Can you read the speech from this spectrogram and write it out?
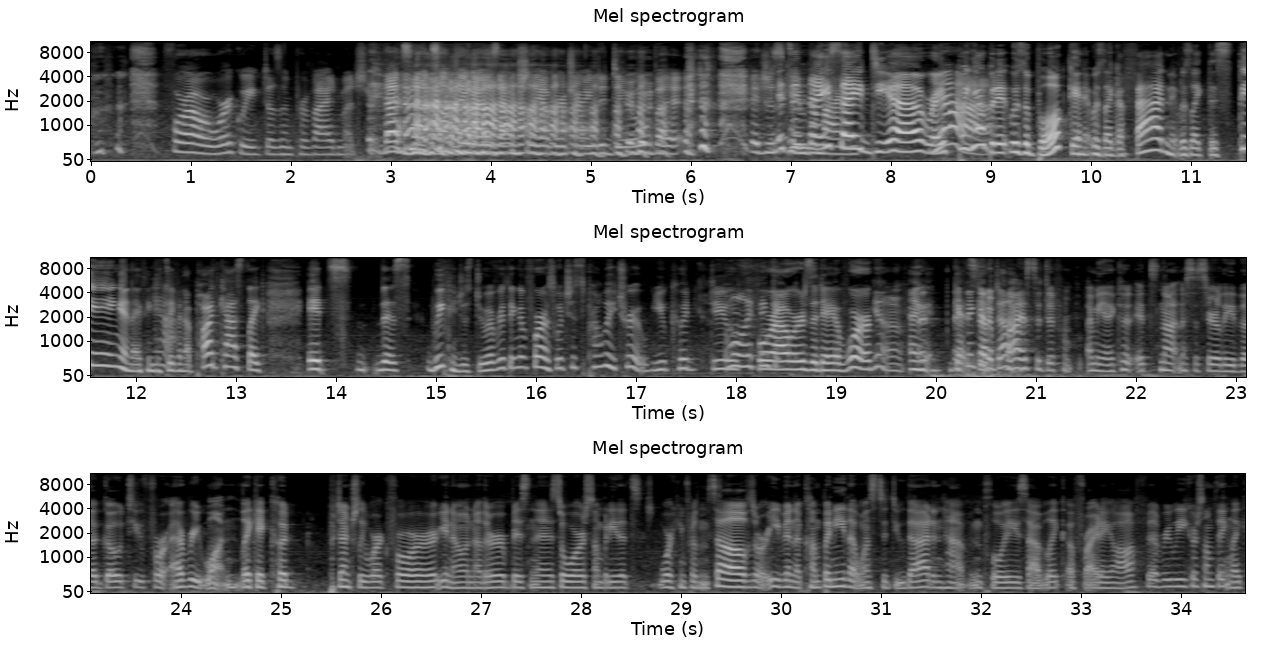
four hour work week doesn't provide much. That's not something I was actually ever trying to do, but it just It's a came to nice mind. idea, right? But yeah, Yeah. but it was a book and it was like Yeah. a fad and it was like this thing and I think it's even a podcast. Like it's this we can just do everything in four hours, which is probably true. You could do Well, four think it- hours a day of work Yeah, and I, get I think stuff it applies done. to different. I mean, it could. It's not necessarily the go-to for everyone. Like it could potentially work for you know another business or somebody that's working for themselves or even a company that wants to do that and have employees have like a friday off every week or something like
